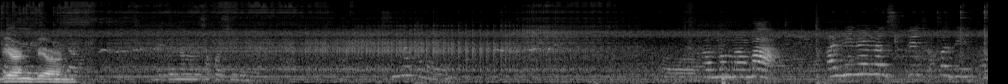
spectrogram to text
Bjorn, Bjorn. Dito naman sa kusina. Mama, mama, kanina nag-split ako dito.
